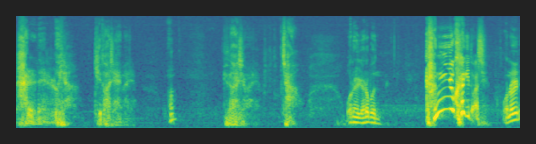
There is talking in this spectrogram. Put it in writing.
할렐루야. 기도하자 말이야. 어? 기도하자 말이야. 자 오늘 여러분 강력하게 기도하세요. 오늘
